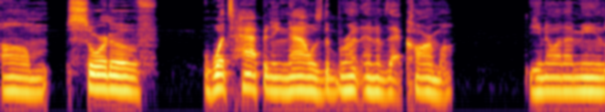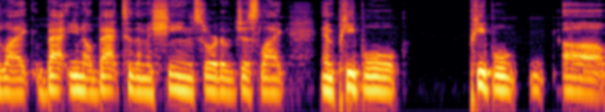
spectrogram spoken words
um sort of what's happening now is the brunt end of that karma. You know what i mean? Like back you know back to the machine sort of just like and people people uh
